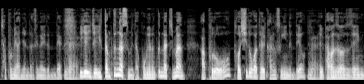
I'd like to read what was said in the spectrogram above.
작품이 아니었나 생각이 드는데 네. 이게 이제 일단 끝났습니다. 공연은 끝났지만 앞으로 더 시도가 될 가능성이 있는데요. 네. 박원선 선생님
